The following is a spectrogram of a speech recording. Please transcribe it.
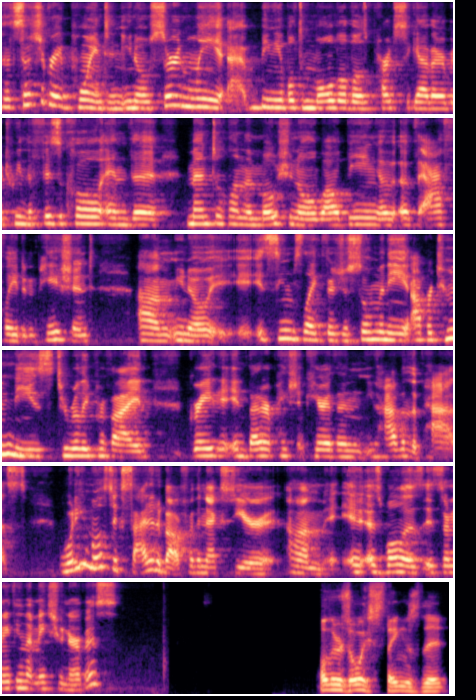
That's such a great point. And, you know, certainly uh, being able to mold all those parts together between the physical and the mental and the emotional well being of, of, the athlete and patient, um, you know, it, it, seems like there's just so many opportunities to really provide great and better patient care than you have in the past. What are you most excited about for the next year? Um, as well as, is there anything that makes you nervous? Well there's always things that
